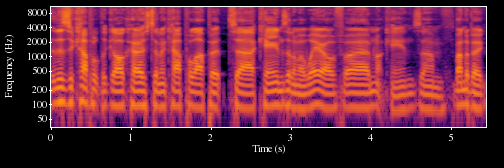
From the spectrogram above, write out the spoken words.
there's a couple at the Gold Coast and a couple up at uh, Cairns that I'm aware of. Uh, not Cairns, um, Bundaberg.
